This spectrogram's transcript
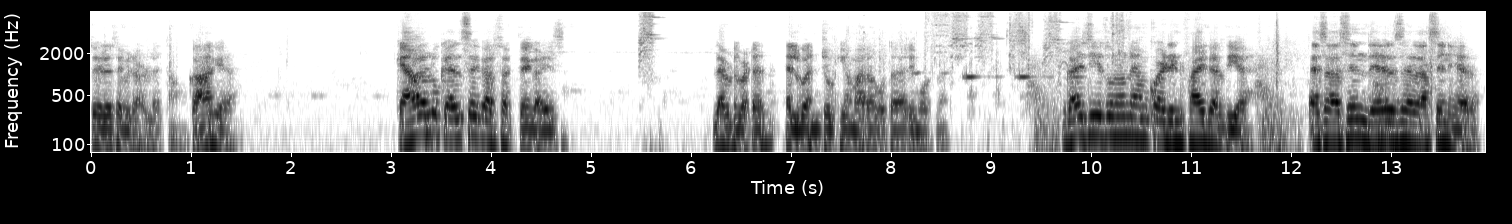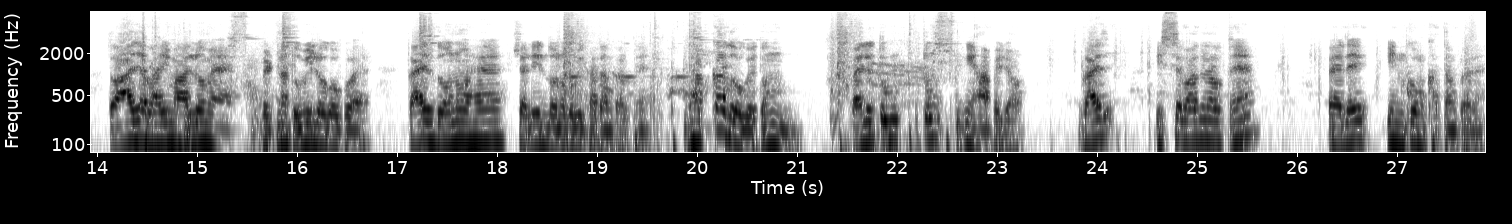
तेरे से भी लड़ लेता हूँ। कहाँ गया? कैमरा लुक ऐसे कर सकते हैं गाइस लेफ़्ट बटन L1 जो कि हमारा होता है रिमोट में। गाइस ये दोनों ने हमको आइडेंटिफाई कर दिया assassin there is assassin here तो आज है भाई मालूम है पिटना तुम ही लोगों को है। गाइस दोनों है, चलिए दोनों को भी खत्म करते हैं। धक्का दोगे तुम? पहले तुम तुम यहाँ पे जाओ। गाइस इससे बाद में होते हैं। पहले इनको हम खत्म करें।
